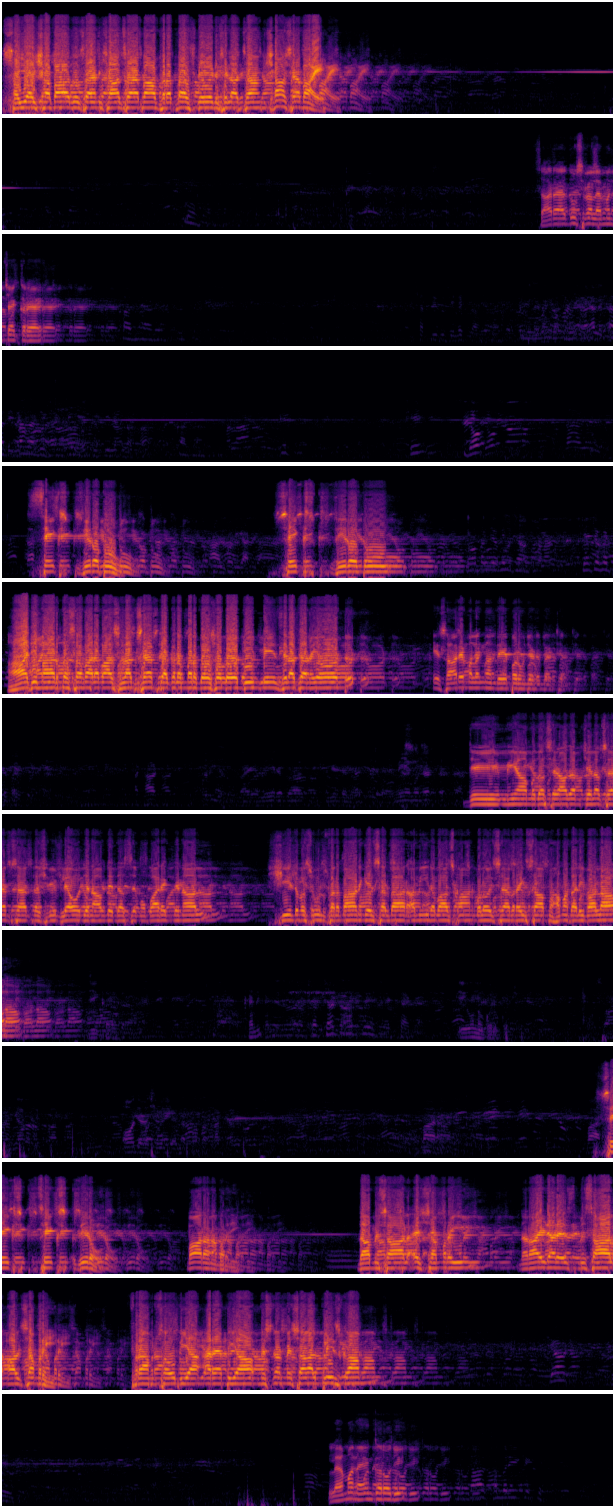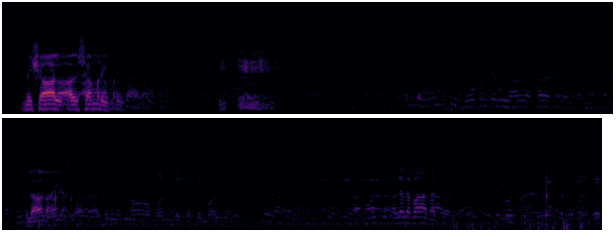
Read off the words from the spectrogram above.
سید شباد حسین شاہ صاحبہ فرتا سٹیٹ سلا چانگ شاہ صاحب آئے۔ سارا ہے دوسرا لیمن چیک کرے۔ Six zero two. Six zero two. آج مارتا سوار عباس لگ صاحب، جگ نمبر دو سو دو جیم بین سلا چانیوٹ یہ سارے ملنگان دے پر ہوں جڑے بیٹھے۔ جی میاں مدسر آدم چلہ صاحب صاحب تشریف لیاؤ، جناب دے دس مبارک دنال شیلڈ وصول فرمان کے سردار امیر عباس خان، بلوچ صاحب، رئیس صاحب محمد علی والا۔ سکس سکس زیرو بارہ نمبر جی دا مثال الشمری دا رائڈر is مثال الشمری فرام سعودیہ عربیہ مسلم میں شغال پلیز کام لیمن ہینگ کرو جی مشال الشمری فلال آئیے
